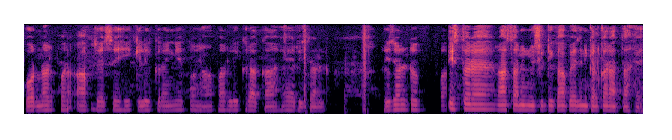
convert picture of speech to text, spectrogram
कॉर्नर पर आप जैसे ही क्लिक करेंगे तो यहाँ पर लिख रखा है रिज़ल्ट रिज़ल्ट इस तरह राजस्थान यूनिवर्सिटी का पेज निकल कर आता है।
